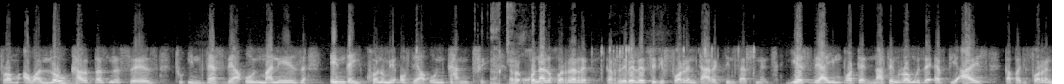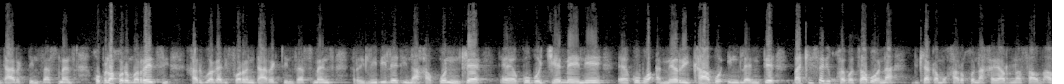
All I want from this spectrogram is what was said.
from our local businesses to invest their own monies in the economy of their own country. Go na le gore re re lebeletse di-foreign direct investments. Yes they are important. Nothing wrong with the fdis kapa di-foreign direct investments. Gopola gore moretsi ga re bua ka di-foreign direct investments re lebile dinaga ko ntle um ko bo germany um ko bo america bo england. Ba tlisa dikgwebo tsa bona di tla ka mogare go naga ya rona south africa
